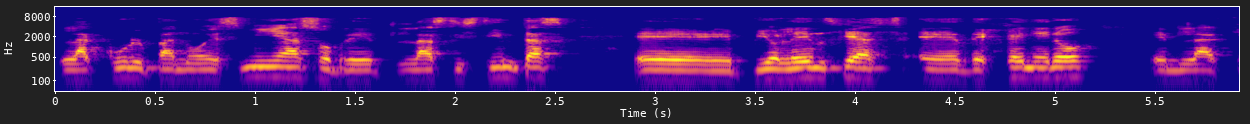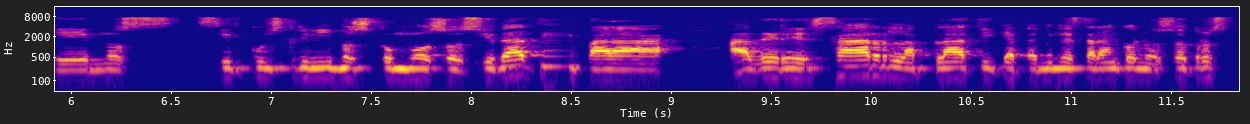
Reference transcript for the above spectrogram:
La culpa no es mía sobre las distintas eh, violencias eh, de género en la que nos circunscribimos como sociedad y para aderezar la plática también estarán con nosotros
